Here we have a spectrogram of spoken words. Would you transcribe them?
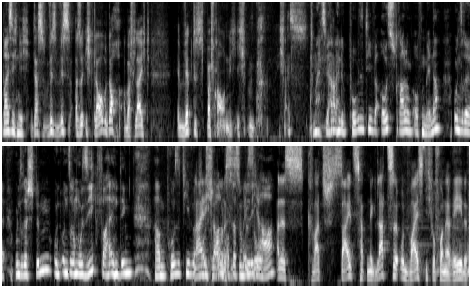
Weiß ich nicht. das wiss, wiss, also ich glaube doch, aber vielleicht wirkt es bei Frauen nicht. Ich, ich weiß. Du meinst, wir haben eine positive Ausstrahlung auf Männer? Unsere, unsere Stimmen und unsere Musik vor allen Dingen haben positive Nein, ich Ausstrahlung glaube, das auf ist das männliche Haar. alles Quatsch. Seitz hat eine Glatze und weiß nicht, wovon er redet.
